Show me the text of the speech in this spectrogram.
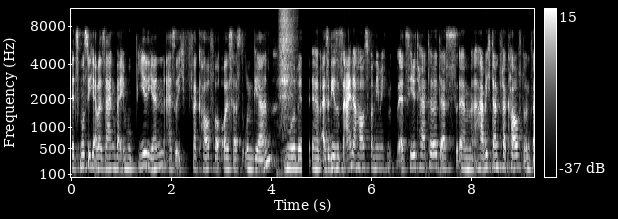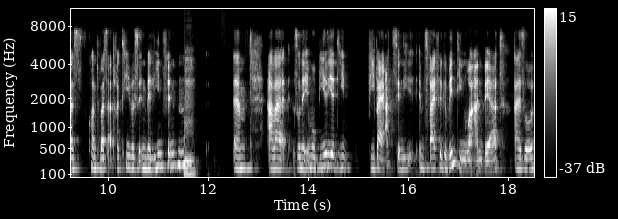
Jetzt muss ich aber sagen, bei Immobilien, also ich verkaufe äußerst ungern. Nur wenn, äh, also dieses eine Haus, von dem ich erzählt hatte, das ähm, habe ich dann verkauft und was konnte was Attraktives in Berlin finden. Mhm. Ähm, aber so eine Immobilie, die wie bei Aktien, die, im Zweifel gewinnt die nur an Wert. Also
